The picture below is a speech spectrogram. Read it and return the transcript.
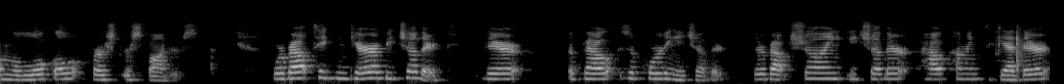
from the local first responders. We're about taking care of each other. They're about supporting each other. They're about showing each other how coming together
